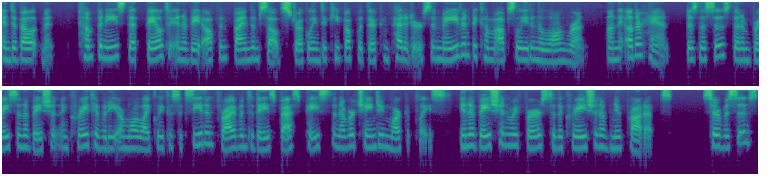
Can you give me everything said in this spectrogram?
and development. Companies that fail to innovate often find themselves struggling to keep up with their competitors and may even become obsolete in the long run. On the other hand, businesses that embrace innovation and creativity are more likely to succeed and thrive in today's fast paced and ever changing marketplace. Innovation refers to the creation of new products, services,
